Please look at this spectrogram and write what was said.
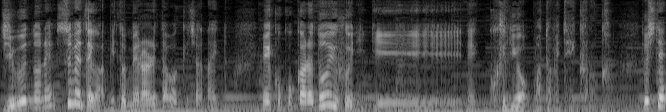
自分のね、全てが認められたわけじゃないと。えここからどういうふうに、えー、ね、国をまとめていくのか。そして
